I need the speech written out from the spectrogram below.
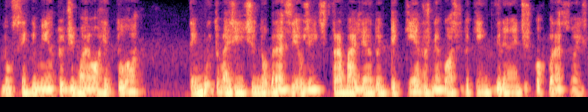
num segmento de maior retorno, tem muito mais gente no Brasil, gente, trabalhando em pequenos negócios do que em grandes corporações.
